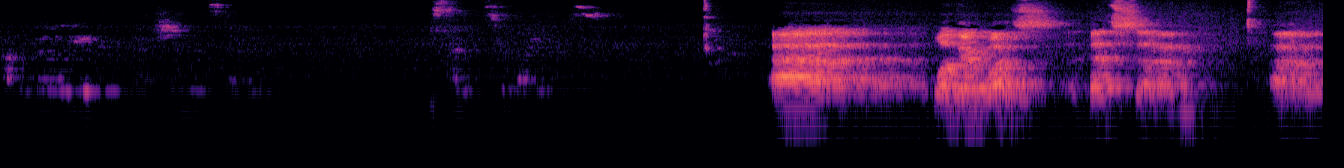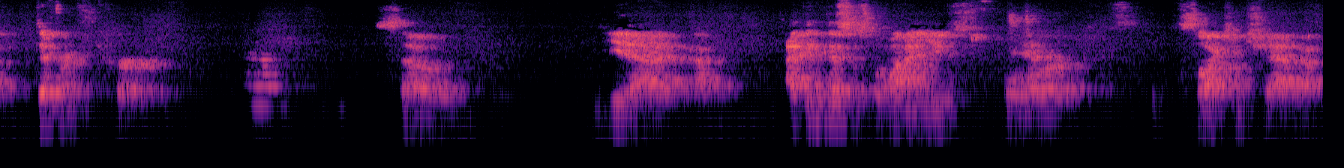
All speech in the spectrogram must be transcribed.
probability of reproduction instead of percent survivors. Uh, well, there was, that's um, a different curve. So, yeah, I, I think this is the one I used for selection shadow.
